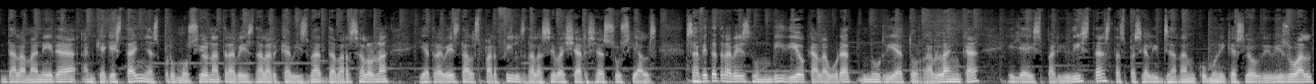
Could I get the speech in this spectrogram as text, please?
de la manera en què aquest any es promociona a través de l'Arcabisbat de Barcelona i a través dels perfils de les seves xarxes socials. S'ha fet a través d'un vídeo que ha elaborat Núria Torreblanca. Ella és periodista, està especialitzada en comunicació audiovisual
